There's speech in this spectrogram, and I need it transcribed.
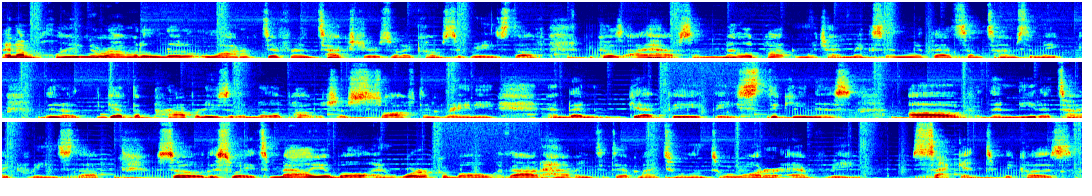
and I'm playing around with a little, lot of different textures when it comes to green stuff because I have some milliput in which I mix in with that sometimes to make, you know, get the properties of the milliput which are soft and grainy and then get the, the stickiness of the Kneadatite green stuff. So this way it's malleable and workable without having to dip my tool into water every second because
